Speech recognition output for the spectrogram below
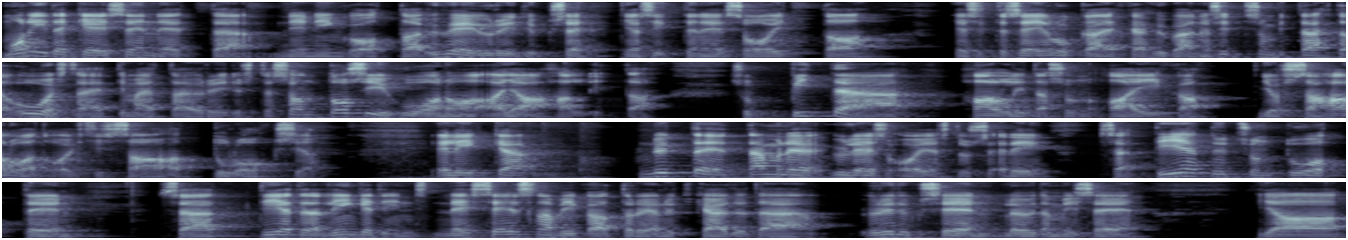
Moni tekee sen, että ne niin ottaa yhden yrityksen ja sitten ne soittaa ja sitten se ei ollutkaan ehkä hyvä, no sitten sun pitää lähteä uudestaan etsimään jotain yritystä. Se on tosi huonoa ajanhallintaa. Sun pitää hallita sun aika, jos sä haluat oikeasti saada tuloksia. Eli nyt tämmöinen yleisohjeistus, eli sä tiedät nyt sun tuotteen, sä tiedät, että LinkedIn Sales Navigaattoria nyt käytetään yritykseen löytämiseen, ja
